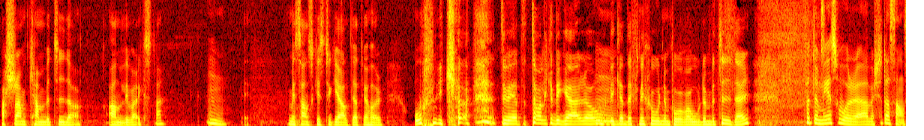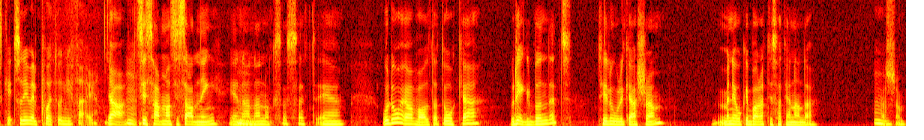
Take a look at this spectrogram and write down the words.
Ashram kan betyda andlig verkstad. Mm. Med sanskrit tycker jag alltid att jag hör olika du vet, tolkningar och olika definitioner på vad orden betyder. För att de är svåra att översätta sanskrit, så det är väl på ett ungefär. Ja, tillsammans i sanning är en annan också. Så att, eh, och då har jag valt att åka regelbundet till olika ashram. Men jag åker bara till Satyananda ashram.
